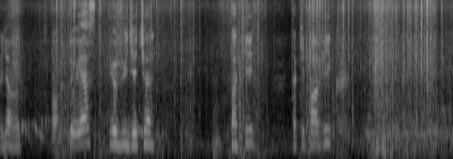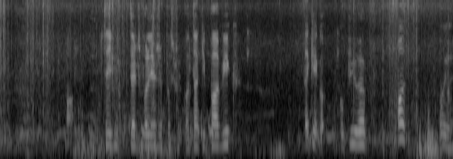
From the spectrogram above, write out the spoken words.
Wiedziałem. O, tu jest, już widzicie. Taki, taki pawik. O, tutaj też wolierze poszły. O, taki pawik. Takiego kupiłem. O, o jest.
